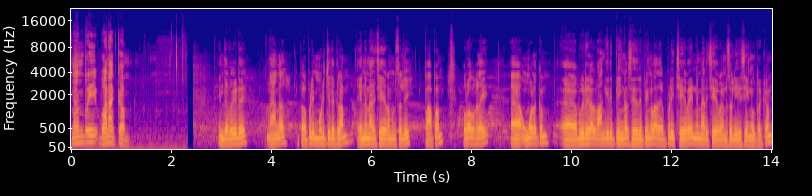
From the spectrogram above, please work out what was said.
நன்றி வணக்கம். இந்த வீடு நாங்கள் இப்போ எப்படி முடிச்சிருக்கிறோம் என்ன மாதிரி செய்கிறோம்னு சொல்லி பார்ப்போம். உறவுகளை உங்களுக்கும் வீடுகள் வாங்கியிருப்பீங்கள் செய்திருப்பீங்கள் அதை எப்படி செய்கிறேன் இந்த மாதிரி செய்கிறேன்னு சொல்லி விஷயங்கள் இருக்கும்.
